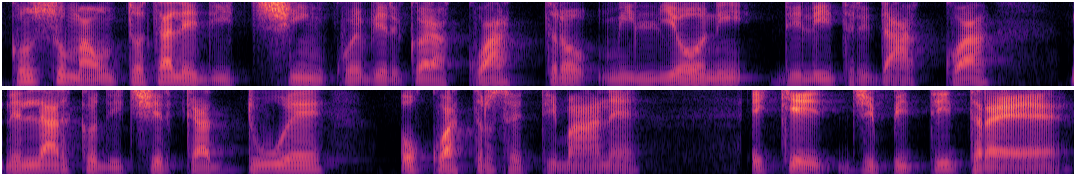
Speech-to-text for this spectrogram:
consuma un totale di 5,4 milioni di litri d'acqua nell'arco di circa 2 o 4 settimane e che GPT-3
